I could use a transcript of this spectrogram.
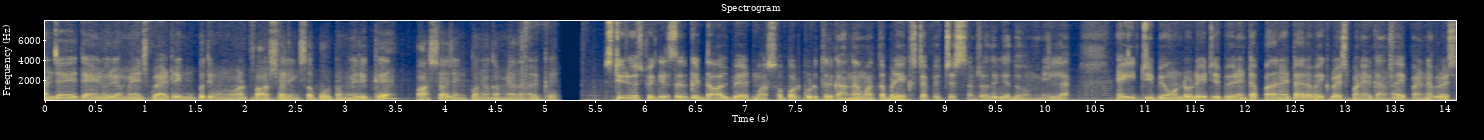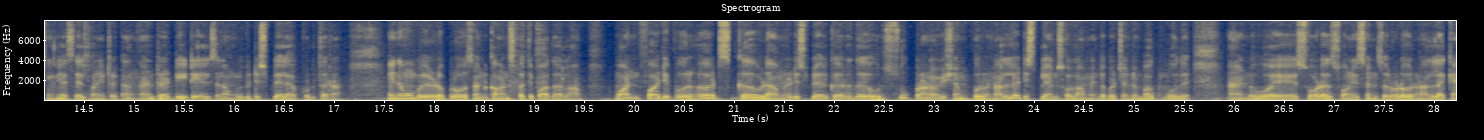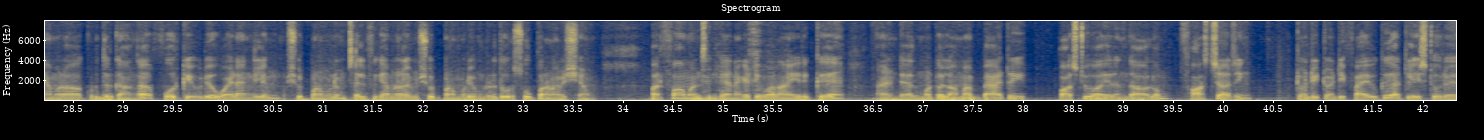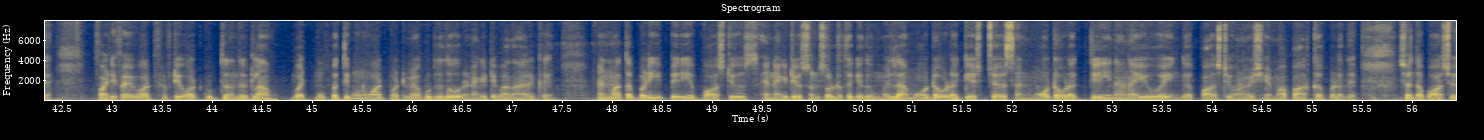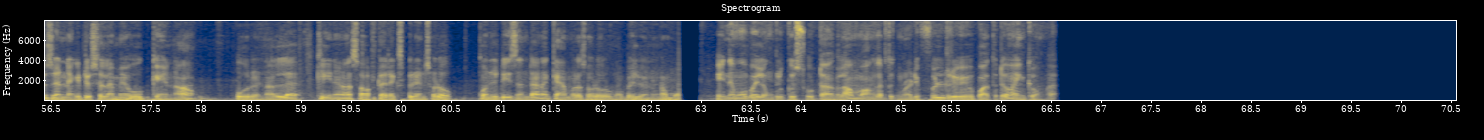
அஞ்சாயிரத்தி ஐநூறு எம்ஏஹெச் பேட்டரி முப்பத்தி மூணு வாட் ஃபாஸ்ட் சார்ஜிங் சப்போர்ட்டும் இருக்குது ஃபாஸ்ட் சார்ஜிங் கொஞ்சம் கம்மியாக தான் இருக்குது ஸ்டீரியோ ஸ்பீக்கர்ஸுக்கு டால்பி அட்மாஸ் சப்போர்ட் கொடுத்துருக்காங்க. மற்றபடி எக்ஸ்ட்ரா ஃபீச்சர்ஸ்ன்றதுக்கு எதுவும் இல்லை. Eight GB one twenty eight GB வேரியண்ட்டை பதினெட்டாயிரம் ரூபாய்க்கு ப்ரைஸ் பண்ணியிருக்காங்க இப்போ என்ன ப்ரைஸிங்கில் சேல் பண்ணிட்டு இருக்காங்கன்ற டீட்டெயில்ஸ் நான் உங்களுக்கு டிஸ்பிளேல கொடுத்துட்றேன் இந்த மொபைலோட ப்ரோஸ் அண்ட் கான்ஸ் பற்றி பார்த்துடலாம். One forty four hertz curve AMOLED display இருக்கிறது ஒரு சூப்பரான விஷயம். ஒரு நல்ல டிஸ்பிளேன்னு சொல்லலாம் இந்த பட்ஜெட்னு பார்க்கும்போது. அண்ட் ஓஎஸோட சோனி சென்சரோட ஒரு நல்ல கேமரா கொடுத்துருக்காங்க. ஃபோர் கே வீடியோ வைட் ஆங்கிலையும் ஷூட் பண்ண முடியும். செல்ஃபி கேமராலையும் ஷூட் பண்ண முடியும்ன்றது ஒரு சூப்பரான விஷயம். பர்ஃபார்மன்ஸ் இங்கே நெகட்டிவாக தான் இருக்குது அண்ட் அது மட்டும் இல்லாமல் பேட்ரி பாசிட்டிவாக இருந்தாலும் ஃபாஸ்ட் சார்ஜிங் டுவெண்ட்டி டுவெண்ட்டி ஃபைவ்க்கு அட்லீஸ்ட் ஒரு forty five watt fifty watt கொடுத்துருந்துருக்கலாம். But முப்பத்தி மூணு வாட் மட்டுமே கொடுத்தது ஒரு நெகட்டிவாக தான் இருக்குது அண்ட் மற்றபடி பெரிய பாசிட்டிவ்ஸ் அண்ட் நெகட்டிவ்ஸ்னு சொல்கிறதுக்கு எதுவும் இல்லை. மோட்டோவோட கெஸ்டர்ஸ் அண்ட் மோட்டோவோட க்ளீனான யூஐ இங்கே பாசிட்டிவான விஷயமாக பார்க்கப்படுது. ஸோ இந்த பாசிட்டிவ்ஸ் அண்ட் நெகட்டிவ்ஸ் எல்லாமே ஓகேனா ஒரு நல்ல க்ளீனான சாஃப்ட்வேர் எக்ஸ்பீரியன்ஸோட கொஞ்சம் டீசெண்டான கேமராஸோட ஒரு மொபைல் வேணும்னா இந்த மொபைல் உங்களுக்கு சூட் ஆகலாம். வாங்குறதுக்கு முன்னாடி ஃபுல் ரிவ்யூ பார்த்துட்டு வாங்கிக்கோங்க.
